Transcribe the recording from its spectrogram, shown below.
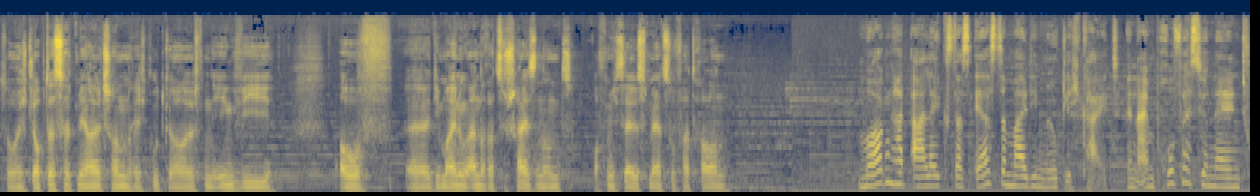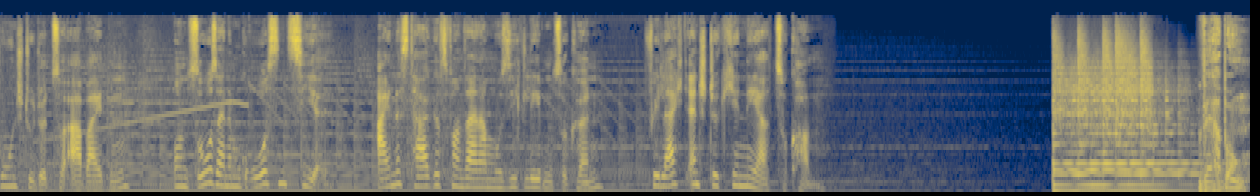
So, ich glaube, das hat mir halt schon recht gut geholfen, irgendwie auf äh, die Meinung anderer zu scheißen und auf mich selbst mehr zu vertrauen. Morgen hat Alex das erste Mal die Möglichkeit, in einem professionellen Tonstudio zu arbeiten und so seinem großen Ziel, eines Tages von seiner Musik leben zu können, vielleicht ein Stückchen näher zu kommen. Werbung.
